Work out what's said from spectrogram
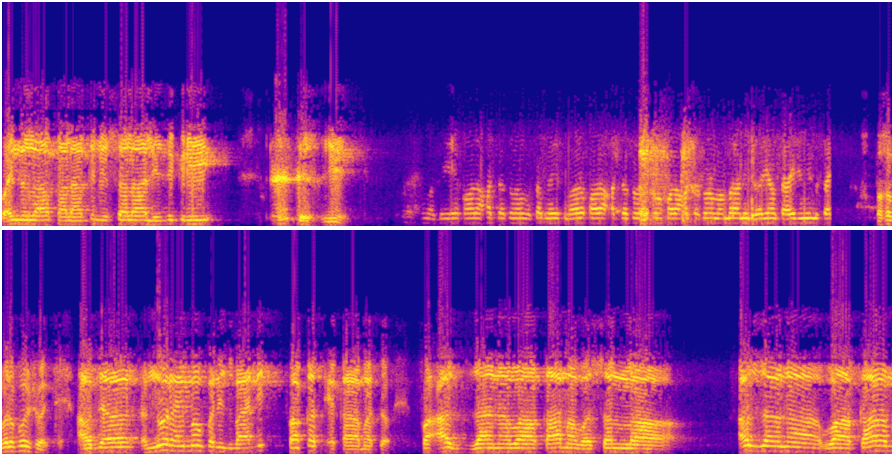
فإن الله قال أقم الصلاة لذكري قال حدثنا مسلم اسماعيل قال حدثنا قال حدثنا عمران بن سعيد بن په خبره پوه شوي او د نور ائمه په نسبت فقط اقامت فاذن وقام وصلى اذن وقام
